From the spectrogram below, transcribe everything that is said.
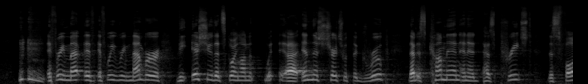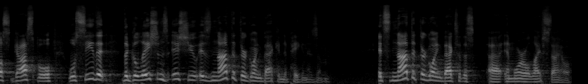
if, we if, if, we remember the issue that's going on uh, in this church with the group that has come in and has preached this false gospel, we'll see that the Galatians issue is not that they're going back into paganism. It's not that they're going back to this uh, immoral lifestyle.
